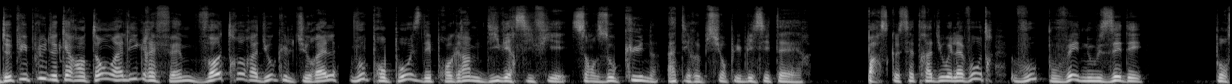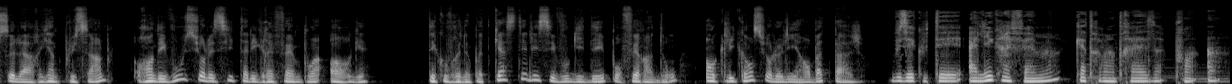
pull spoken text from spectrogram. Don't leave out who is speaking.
Speaker 1: Depuis plus de 40 ans, Aligre FM, votre radio culturelle, vous propose des programmes diversifiés, sans aucune interruption publicitaire. Parce que cette radio est la vôtre, vous pouvez nous aider. Pour cela, rien de plus simple, rendez-vous sur le site aligrefm.org. Découvrez nos podcasts et laissez-vous guider pour faire un don en cliquant sur le lien en bas de page.
Speaker 2: Vous écoutez Aligre FM 93.1.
